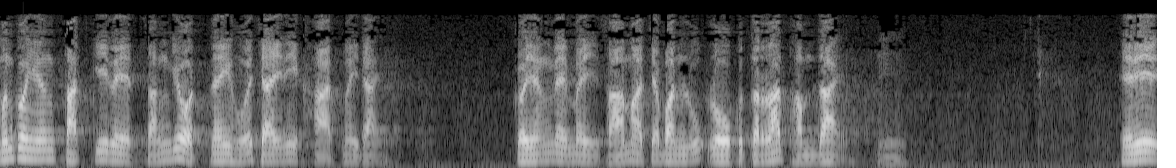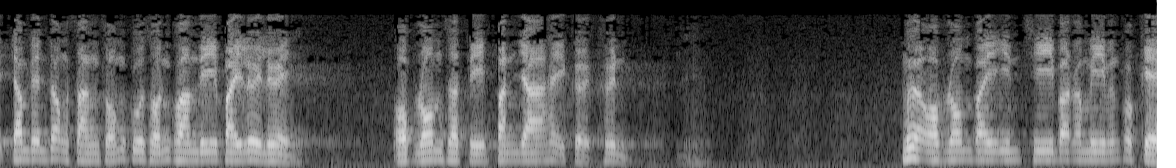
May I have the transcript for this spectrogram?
มันก็ยังตัดกิเลสสังโยชน์ในหัวใจนี่ขาดไม่ได้ ก็ยังได้ไม่สามารถจะบรรลุโลกุตระธรรมได้ ทีนี้จำเป็นต้องสั่งสมกุศลความดีไปเรื่อยๆ อบรมสติปัญญาให้เกิดขึ้น เมื่ออบรมไปอินทรีย์บารมีมันก็แก่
